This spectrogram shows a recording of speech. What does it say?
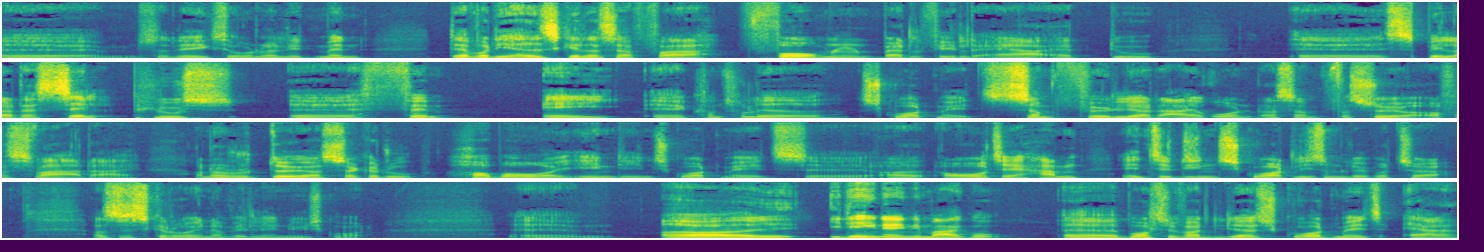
Øh, så det er ikke så underligt. Men der, hvor de adskiller sig fra formelen Battlefield, er, at du øh, spiller dig selv plus øh, fem AI-kontrollerede øh, squadmates, som følger dig rundt og som forsøger at forsvare dig. Og når du dør, så kan du hoppe over i en af dine squadmates øh, og overtage ham, indtil din squad ligesom løber tør. Og så skal du ind og vælge en ny squad. Øhm, øh, og ideen er egentlig meget god, øh, bortset fra at de der squadmates er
